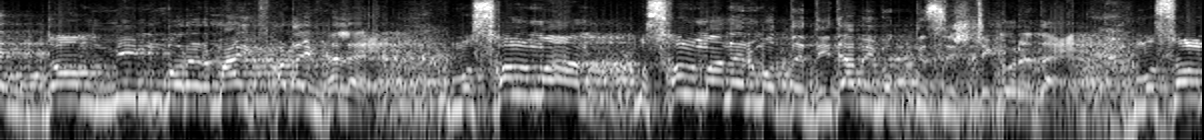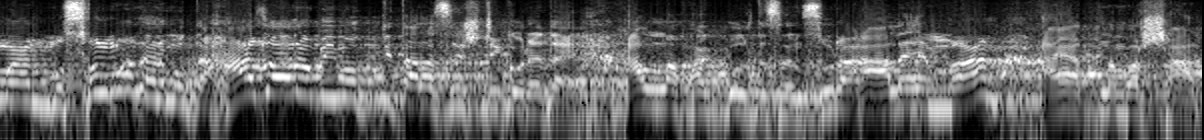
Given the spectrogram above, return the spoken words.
একদম মিম্বরের মাইক ফাটাই ফেলে। মুসলমান, মুসলমানের মধ্যে দ্বিধা বিভক্তি সৃষ্টি করে দেয়। মুসলমান, মুসলমানের মধ্যে হাজারো বিভক্তি তারা সৃষ্টি করে দেয়। আল্লাহ পাক বলতেছেন, সূরা আলে ইমরান, আয়াত নাম্বার 7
